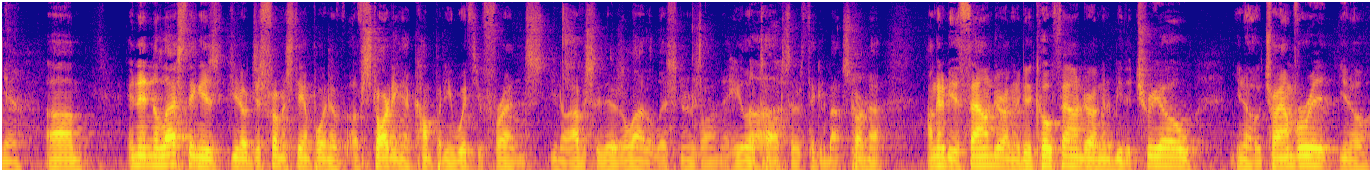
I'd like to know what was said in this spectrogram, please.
Yeah. Um, and then the last thing is, you know, just from a standpoint of, of starting a company with your friends, you know, obviously there's a lot of listeners on the Halo Uh. Talks that are thinking about starting a, I'm going to be the founder, I'm going to be the co-founder, I'm going to be the trio, you know, triumvirate, you know,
